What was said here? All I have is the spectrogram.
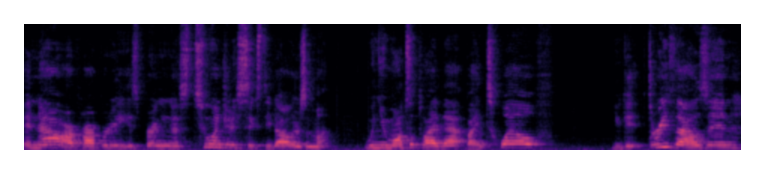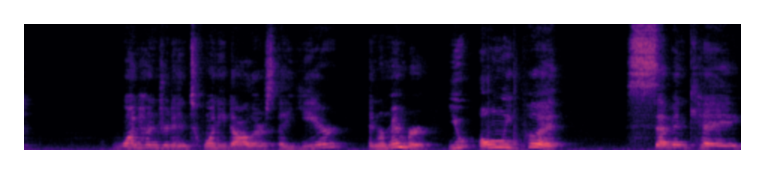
and now our property is bringing us $260 a month. When you multiply that by 12, you get $3,120 a year. And remember, you only put 7K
